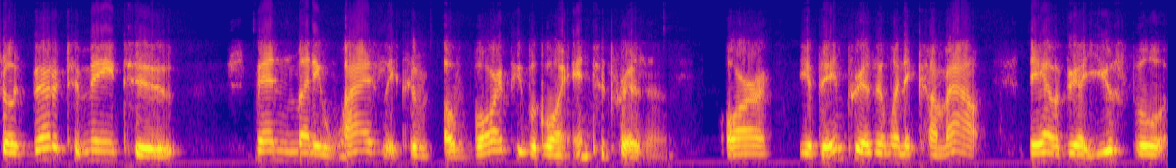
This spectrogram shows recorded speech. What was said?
So it's better to me to spend money wisely to avoid people going into prison, or if they're in prison when they come out, they have a very useful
